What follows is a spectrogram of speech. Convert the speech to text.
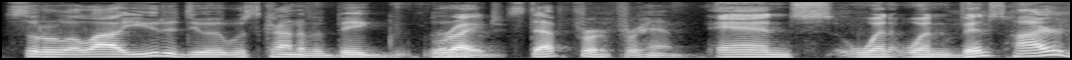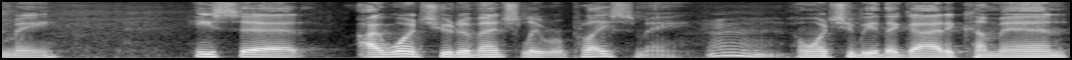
So to allow you to do it was kind of a big uh, Right. step for for him. And when when Vince hired me, he said, "I want you to eventually replace me. I want you to be the guy to come in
